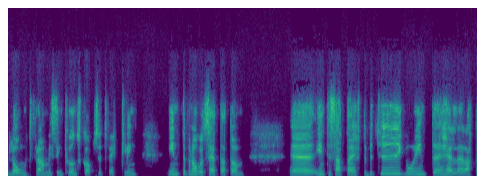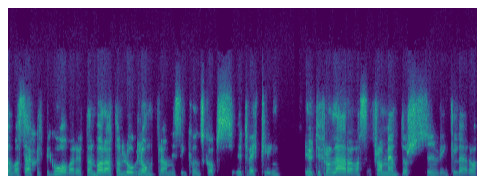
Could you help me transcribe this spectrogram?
långt fram i sin kunskapsutveckling. Inte på något sätt att de eh, inte satta efter betyg och inte heller att de var särskilt begåvade, utan bara att de låg långt fram i sin kunskapsutveckling utifrån lärarnas, från mentors synvinkel där. Och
